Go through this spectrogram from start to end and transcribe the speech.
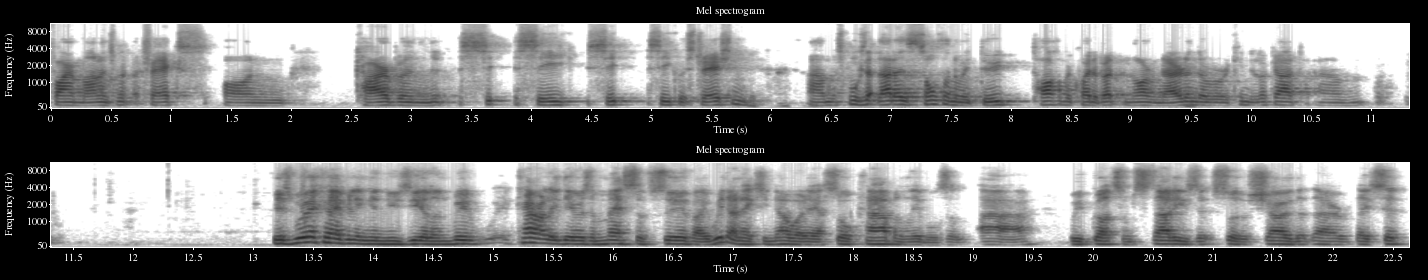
fire management effects on carbon se- se- se- sequestration? Um, I suppose that, that is something that we do talk about quite a bit in Northern Ireland that we're keen to look at. Um, There's work happening in New Zealand. we currently there is a massive survey. We don't actually know what our soil carbon levels are. We've got some studies that sort of show that they're they sit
